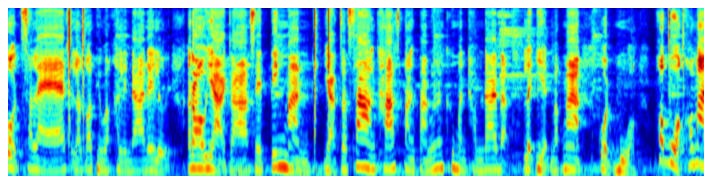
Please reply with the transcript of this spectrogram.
กด slash แล้วก็พิมพ์ว่า calendar ได้เลย เราอยากจะ setting มัน อยากจะสร้าง task ต่างๆนู่นนั่นคือมันทำได้แบบละเอียดมากๆ กดบวก พอบวกเข้ามา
